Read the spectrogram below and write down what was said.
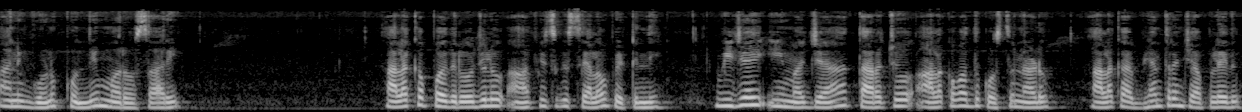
అని గొణుక్కుంది మరోసారి. అలక పది రోజులు ఆఫీసుకు సెలవు పెట్టింది. విజయ్ ఈ మధ్య తరచూ అలక వద్దకు వస్తున్నాడు. అలక అభ్యంతరం చెప్పలేదు.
